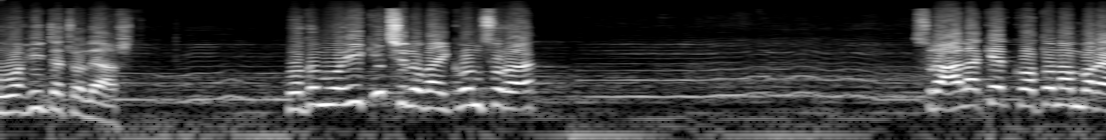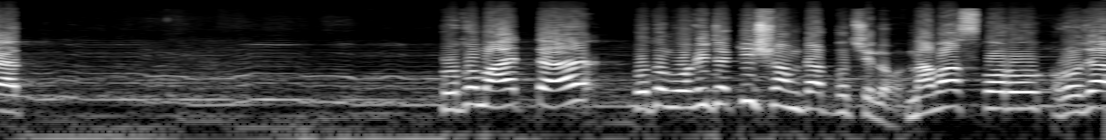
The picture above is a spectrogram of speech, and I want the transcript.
ওয়াহিটা চলে আসতো প্রথম ওহি কি ছিল ভাই? কোন সুরা? সুরা আলাকের কত নম্বর আয়াত? প্রথম আয়াতটা, প্রথম ওহিটা কি সংক্রান্ত ছিল? নামাজ পড়ো, রোজা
